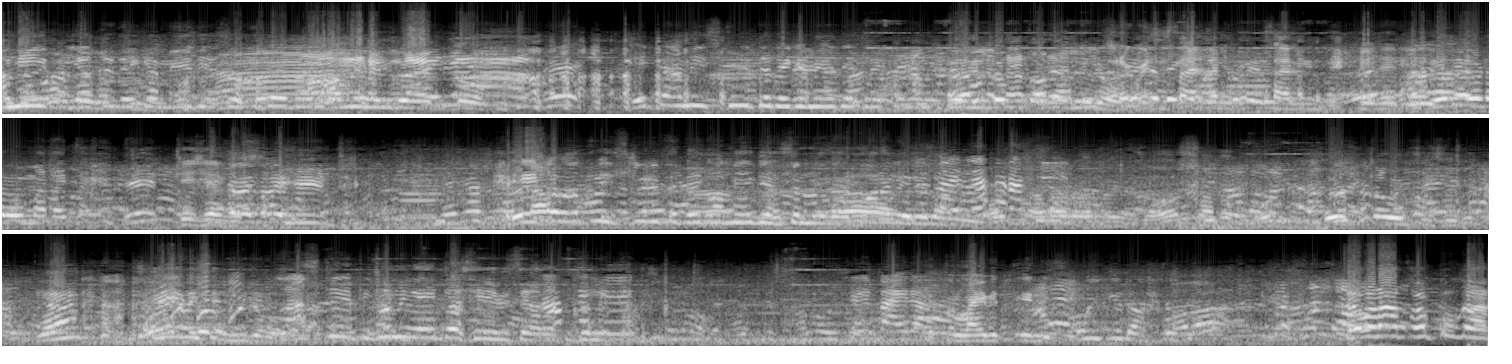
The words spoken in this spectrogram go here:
আমি ইয়াতে দেখে মেয়ে দিয়েছি এটা আমি স্কুলতে দেখে মেয়ে দিয়েছি এইটা মাত্র পরে লাস্টে পিছনে এইটা সেই হয়েছে আর পিছনে লাইভ থেকে নিছি এবারে তো কুকার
